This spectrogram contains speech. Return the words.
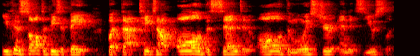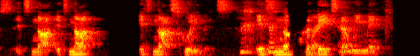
you can salt a piece of bait but that takes out all of the scent and all of the moisture and it's useless. It's not it's not it's not squiddy bits. It's not the Right. baits that we make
